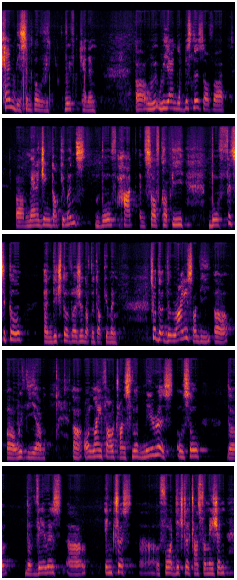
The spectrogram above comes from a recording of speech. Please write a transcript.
can be simple with with Canon. Uh, we, we, are in the business of uh, uh, managing documents, both hard and soft copy, both physical and digital version of the document. So the, the rise on the uh, uh, with the um, uh, online file transfer mirrors also the the various interests for digital transformation,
